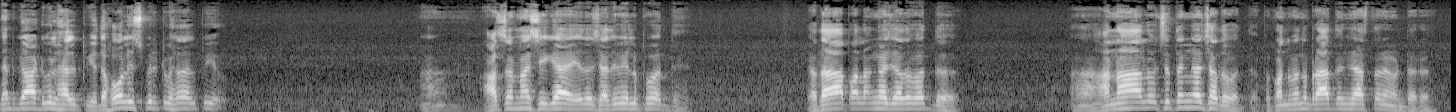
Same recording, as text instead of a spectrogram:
Then God will help you the Holy Spirit will help you ఆసమాసిగా ఏదో చదివి వెళ్ళిపోవద్దు యథాపలంగా చదవద్దు. Ah, అనాలోచితంగా చదవద్దు. కొంతమంది ప్రార్థన చేస్తూనే ఉంటారు.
